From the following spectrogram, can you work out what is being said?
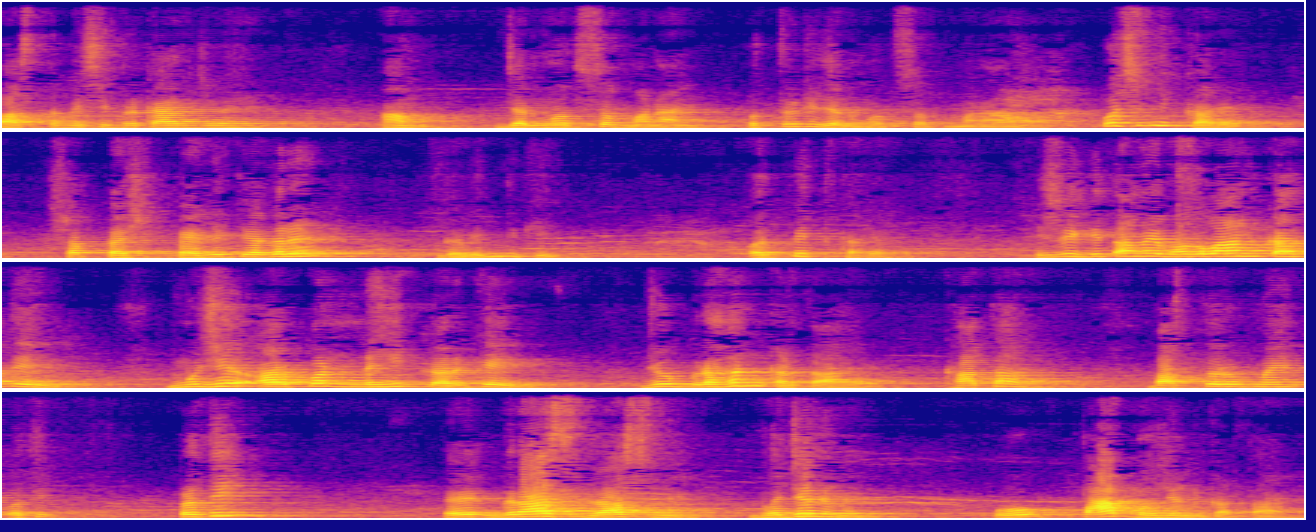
वास्तव इसी प्रकार जो है, हम जन्मोत्सव मनाएँ, पुत्र के जन्मोत्सव मनाएँ, कुछ भी करें, सब पहले क्या करें? गोविंद की अर्पित करें। इसलिए गीता में भगवान कहते हैं, मुझे अर्पण नहीं करके, जो ग्रहण करता है, खाता है। वास्तव रूप में प्रति ग्रास ग्रास में, भजन में, वो पाप भोजन करता है।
